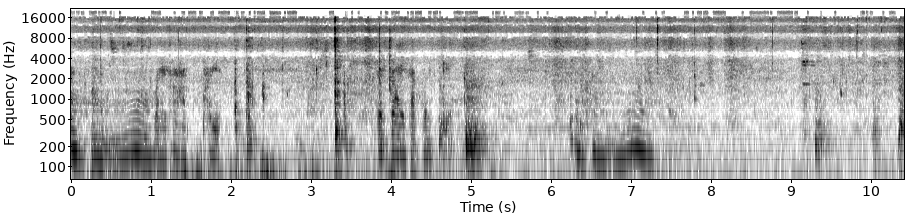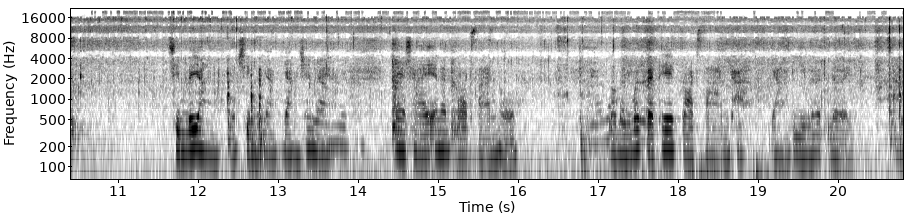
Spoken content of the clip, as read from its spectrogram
อือหือไว้ราดพริกใกล้ๆค่ะคุณเตียงอื้อหือ ชิมหรือยังหนูชิมหรือยังยังใช่ไหมแม่ใช้ไอ้นั่นปลอดสารหนู เรามีมะเขือเทศปลอดสารค่ะ อย่างดีเลิศเลยใช่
